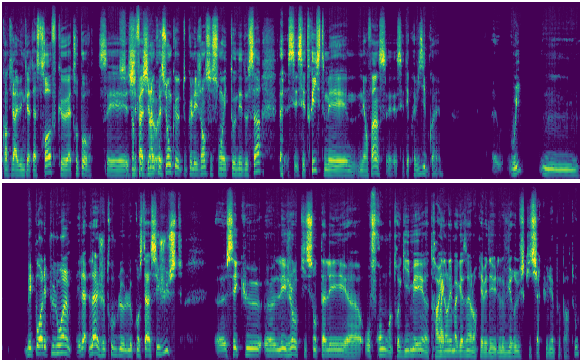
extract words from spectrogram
quand il arrive une catastrophe que être pauvre. C'est, j'ai l'impression que, que les gens se sont étonnés de ça. c'est triste, mais, mais enfin, c'était prévisible quand même. oui. Hum, mais pour aller plus loin, et là, là je trouve le, le constat assez juste. Euh, c'est que euh, les gens qui sont allés euh, au front, entre guillemets, travailler dans les magasins alors qu'il y avait des, le virus qui circulait un peu partout,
